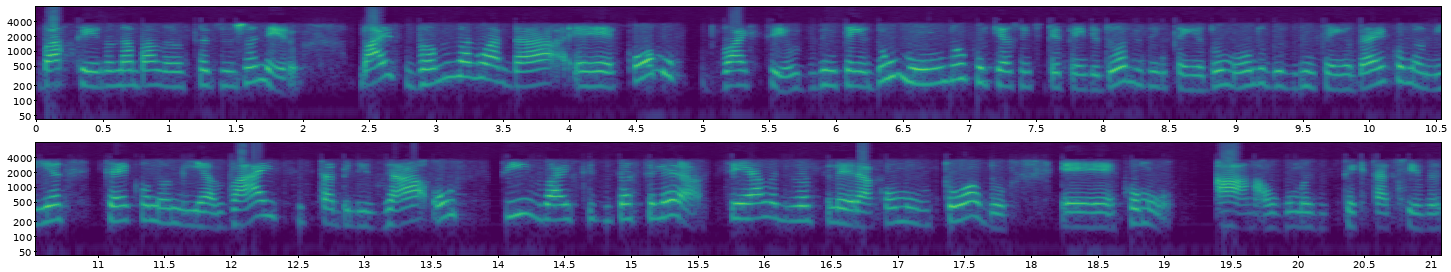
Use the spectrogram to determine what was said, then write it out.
batendo na balança de janeiro. Mas vamos aguardar é, como vai ser o desempenho do mundo, porque a gente depende do desempenho do mundo, do desempenho da economia, se a economia vai se estabilizar ou se vai se desacelerar. Se ela desacelerar como um todo, é, como há algumas expectativas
